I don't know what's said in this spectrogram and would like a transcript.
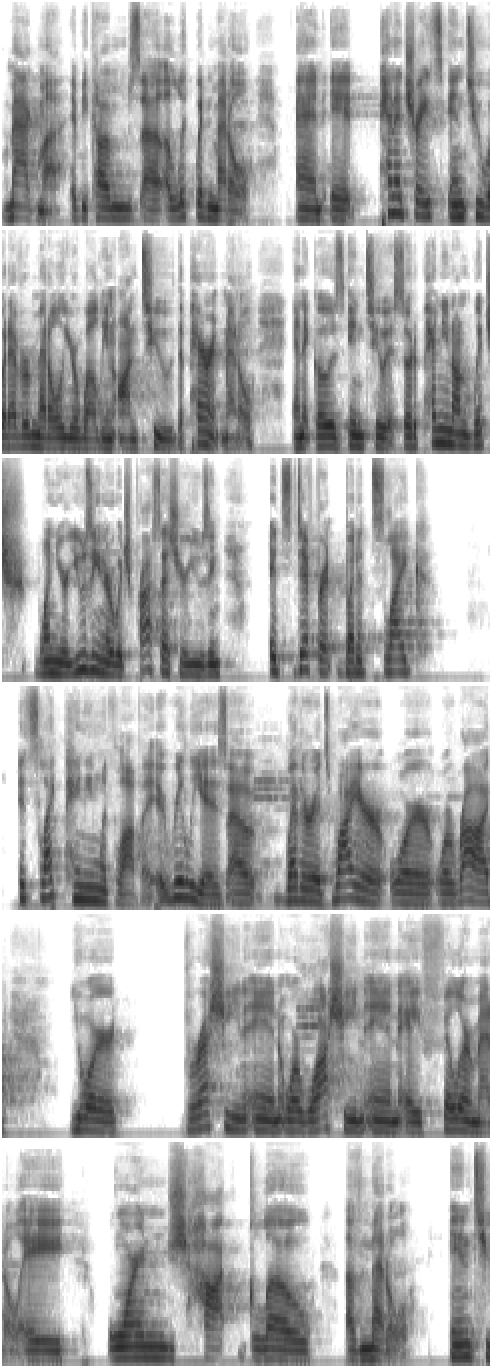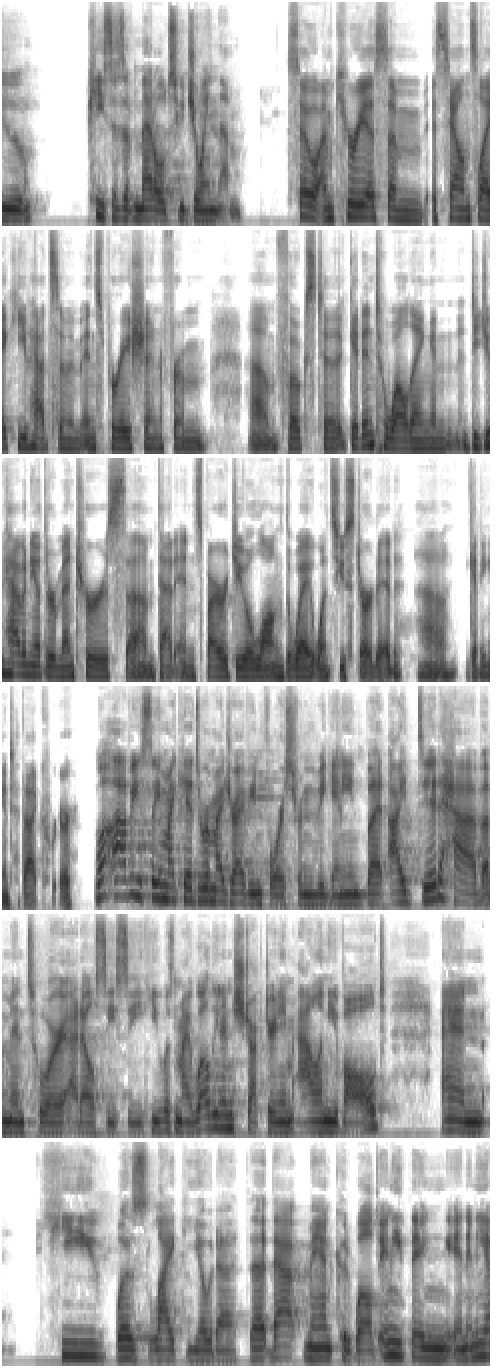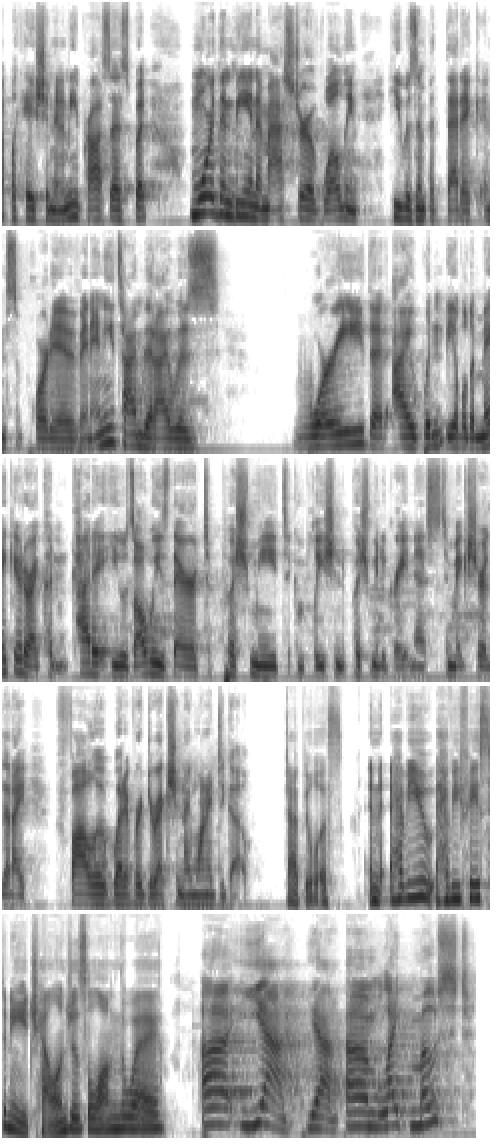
magma. It becomes a, liquid metal and it penetrates into whatever metal you're welding onto, the parent metal, and it goes into it. So depending on which one you're using or which process you're using, it's different, but it's like it's like painting with lava. It really is. Uh, whether it's wire or or rod, you're brushing in or washing in a filler metal, a orange hot glow of metal into pieces of metal to join them. So I'm curious. Um, it sounds like you had some inspiration from um, folks to get into welding. And did you have any other mentors um, that inspired you along the way once you started uh, getting into that career? Well, obviously, my kids were my driving force from the beginning, but I did have a mentor at LCC. He was my welding instructor named Alan Evald, and he was like Yoda. That that man could weld anything in any application in any process, but more than being a master of welding, he was empathetic and supportive. And anytime that I was worried that I wouldn't be able to make it or I couldn't cut it, he was always there to push me to completion, to push me to greatness, to make sure that I followed whatever direction I wanted to go. Fabulous. And have you have you faced any challenges along the way? Uh, yeah, yeah. Um, like most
